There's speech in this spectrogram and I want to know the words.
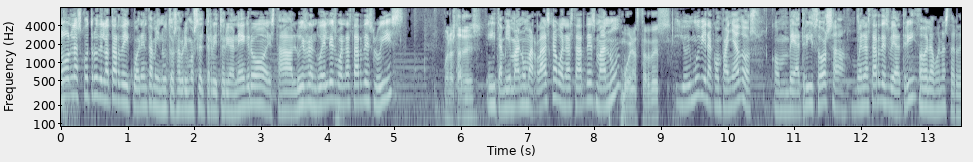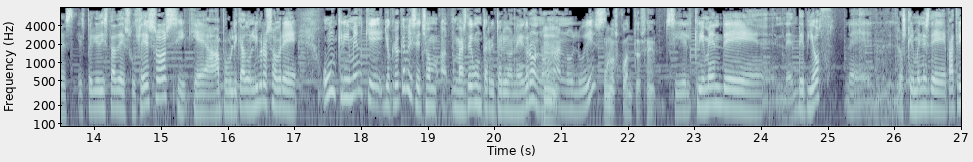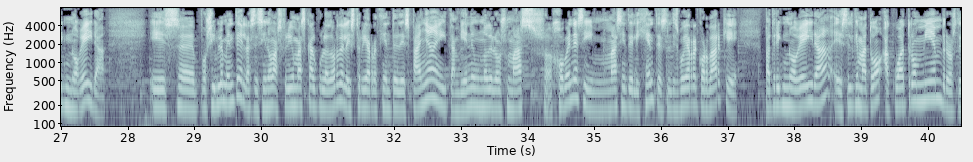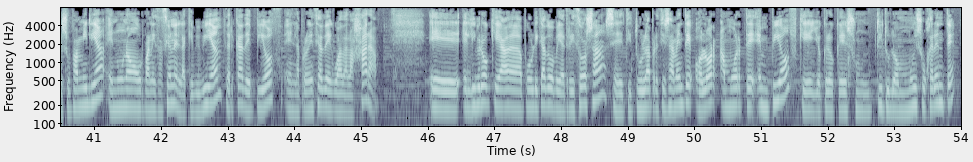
Son las 4 de la tarde y 40 minutos. Abrimos el territorio negro. Está Luis Rendueles. Buenas tardes, Luis. Buenas tardes. Y también Manu Marlasca. Buenas tardes, Manu. Buenas tardes. Y hoy muy bien acompañados con Beatriz Osa. Buenas tardes, Beatriz. Hola, buenas tardes. Es periodista de sucesos y que ha publicado un libro sobre un crimen que yo creo que habéis hecho más de un territorio negro, ¿no, Mm. Manu Luis? Unos cuantos, sí. Sí, el crimen de, de, de Bioz, de- los crímenes de Patrick Nogueira. Es eh, posiblemente el asesino más frío y más calculador de la historia reciente de España y también uno de los más jóvenes y más inteligentes. Les voy a recordar que Patrick Nogueira es el que mató a cuatro miembros de su familia en una urbanización en la que vivían, cerca de Pioz, en la provincia de Guadalajara. Eh, el libro que ha publicado Beatriz Osa se titula precisamente Olor a muerte en Pioz, que yo creo que es un título muy sugerente.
